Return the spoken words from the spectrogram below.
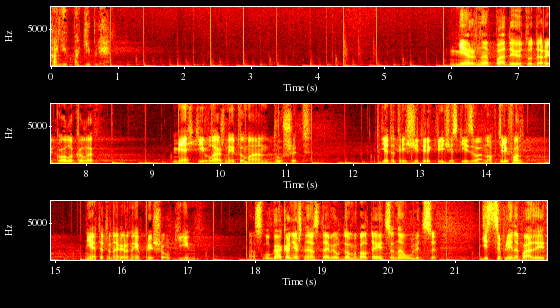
они погибли. Мерно падают удары колокола, Мягкий влажный туман душит. Где-то трещит электрический звонок. Телефон? Нет, это, наверное, пришел Кин. А слуга, конечно, оставил дом и болтается на улице. Дисциплина падает.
